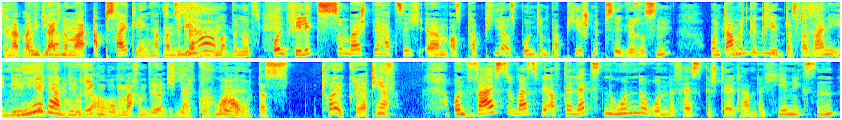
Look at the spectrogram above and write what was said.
Dann hat man Und die gleich haben- nochmal Upcycling, hat man sie gleich Ja. nochmal benutzt. Und Felix zum Beispiel hat sich ähm, aus Papier, aus buntem Papier Schnipsel gerissen und damit geklebt. Das war seine Idee, wie er Mm. Mega gerne den Regenbogen auch. machen will. Und ich Ja, dachte, cool. wow, das ist toll, kreativ. Ja. Und weißt du, was wir auf der letzten Hunderunde festgestellt haben durch Henigsen?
